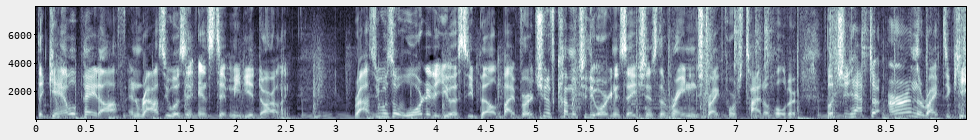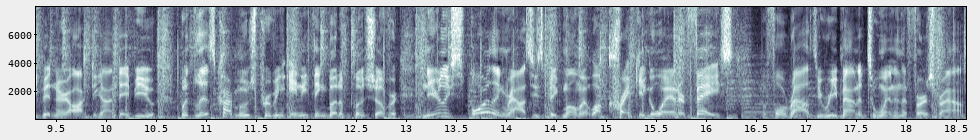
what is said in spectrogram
The gamble paid off, and Rousey was an instant media darling. Rousey was awarded a UFC belt by virtue of coming to the organization as the reigning Strikeforce title holder, but she'd have to earn the right to keep it in her Octagon debut, with Liz Carmouche proving anything but a pushover, nearly spoiling Rousey's big moment while cranking away on her face before Rousey rebounded to win in the first round.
